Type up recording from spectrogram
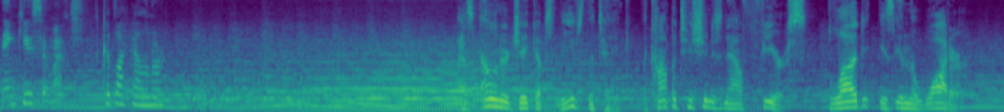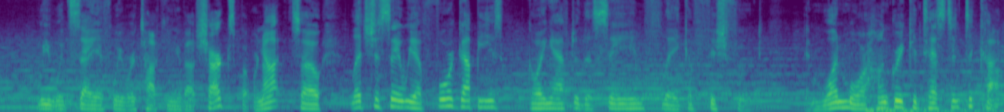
Thank you so much. Good luck, Eleanor. As Eleanor Jacobs leaves the tank, the competition is now fierce. Blood is in the water we would say if we were talking about sharks, but we're not. So let's just say we have four guppies going after the same flake of fish food, and one more hungry contestant to come.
